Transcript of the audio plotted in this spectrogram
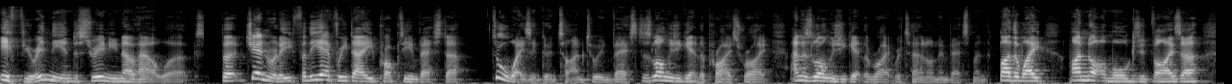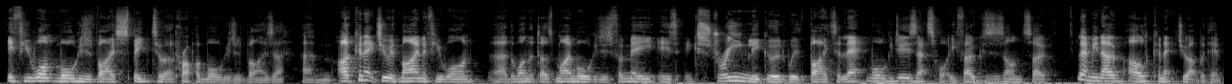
if you're in the industry and you know how it works. But generally, for the everyday property investor, it's always a good time to invest as long as you get the price right and as long as you get the right return on investment. By the way, I'm not a mortgage advisor. If you want mortgage advice, speak to a proper mortgage advisor. Um, I'll connect you with mine if you want. Uh, the one that does my mortgages for me is extremely good with buy to let mortgages. That's what he focuses on. So let me know. I'll connect you up with him.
